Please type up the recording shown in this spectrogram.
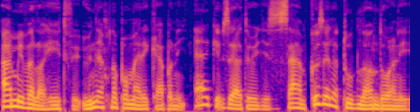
ám mivel a hétfő ünnepnap Amerikában így elképzelhető, hogy ez a szám közelebb tud landolni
